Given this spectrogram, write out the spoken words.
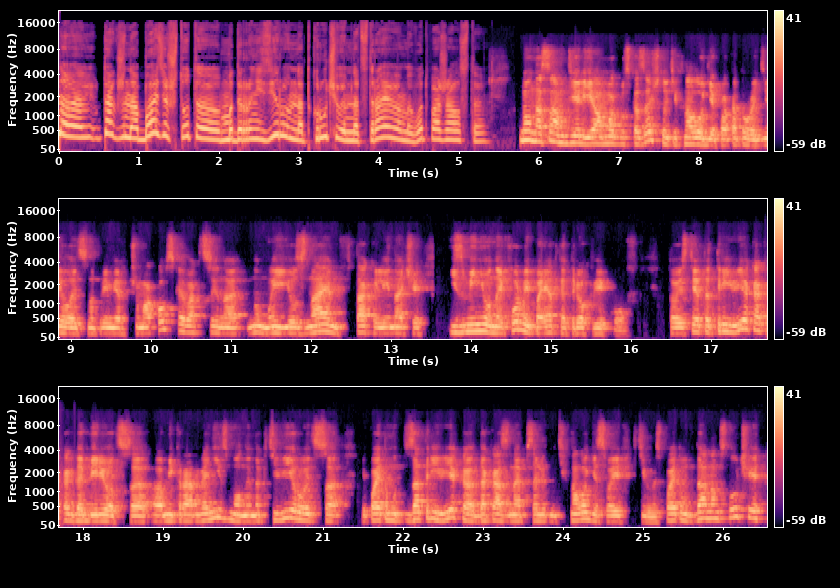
на, также на базе что-то модернизируем, надкручиваем, надстраиваем, и вот, пожалуйста. Ну, на самом деле, я вам могу сказать, что технология, по которой делается, например, чумаковская вакцина, ну, мы ее знаем в так или иначе измененной форме порядка трех веков. То есть это три века, когда берется э, микроорганизм, он инактивируется, и поэтому за три века доказана абсолютно технология своей эффективность. Поэтому в данном случае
